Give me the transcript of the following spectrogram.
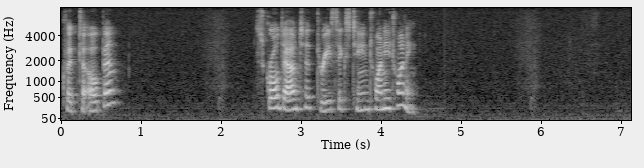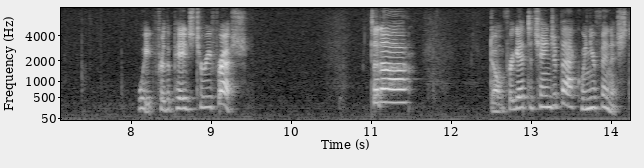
Click to open. Scroll down to 3-16-2020. Wait for the page to refresh. Ta-da! Don't forget to change it back when you're finished.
